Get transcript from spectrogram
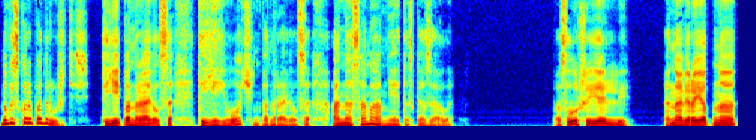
Но вы скоро подружитесь. Ты ей понравился, ты ей очень понравился. Она сама мне это сказала. Послушай, Элли, она, вероятно,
